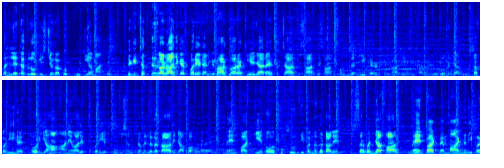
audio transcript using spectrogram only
पहले तक लोग इस जगह को भूतिया मानते थे। लेकिन छत्तीसगढ़ राज्य के पर्यटन विभाग द्वारा किए जा रहे प्रचार प्रसार के साथ सौंदर्यीकरण के कार्यों के कारण लोगों में जागरूकता बढ़ी है और यहाँ आने वाले पर्यटकों की संख्या में लगातार इजाफा हो रहा है। मैन पार्ट की एक और खूबसूरती पर नज़र डालें, सरभंजा फाल। मैन पार्ट में मांड नदी पर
